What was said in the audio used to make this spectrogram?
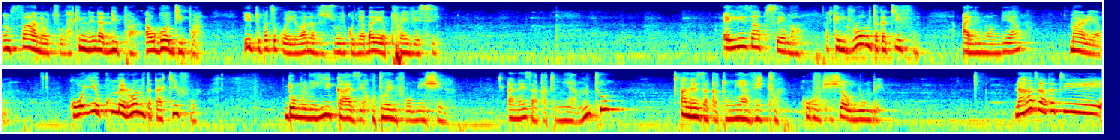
mfano tu, lakini naenda deeper au go deeper ili tupate kuelewana vizuri kwenye habari ya privacy. Eliza kusema, lakini Roho Mtakatifu alimwambia Mariam. Kwa hiyo kumbe Roho Mtakatifu ndo mwenye hii kazi ya kutoa information. Anaweza akatumia mtu, anaweza akatumia vitu kukufikishia ujumbe. Na hata wakati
